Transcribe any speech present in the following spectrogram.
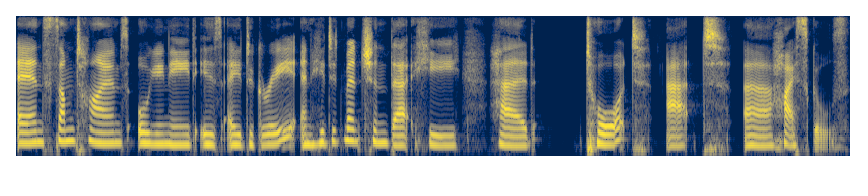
And sometimes all you need is a degree. And he did mention that he had taught at uh, high schools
